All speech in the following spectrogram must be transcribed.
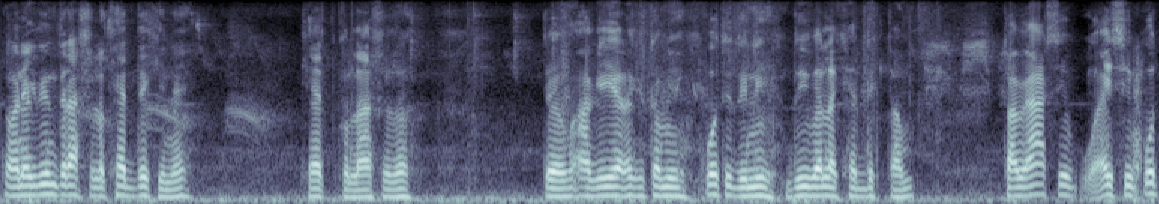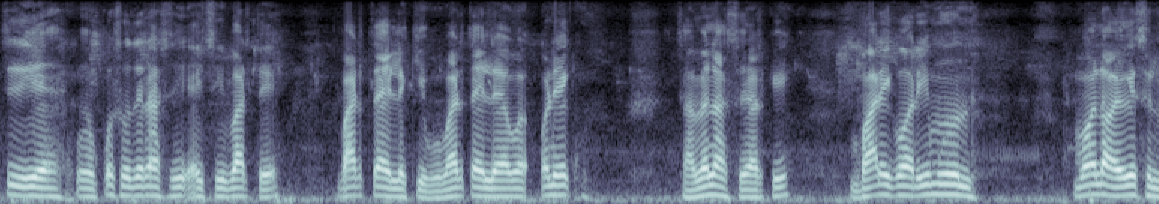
তো অনেকদিন ধরে আসলে ক্ষেত দেখি না ক্ষেত খোলা আসলে। তো আগে আর কি তো আমি প্রতিদিনই দুই বেলা খেত দেখতাম। তো আমি আসছি আইসি প্রতি পরশু দিন আসছি আইসি বাড়িতে। বাড়িতে আইলে কী? বাড়িতে আইলে আবার অনেক ঝামেলা আছে আর কি। বাড়ি ঘর এমন ময়লা হয়ে গেছিল,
